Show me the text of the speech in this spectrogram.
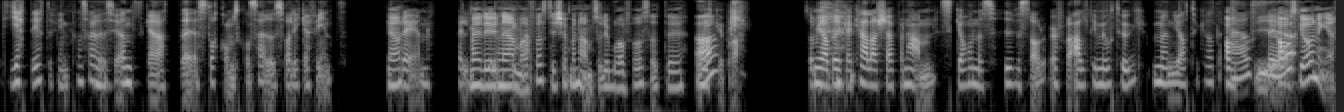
Ett jätte, jättefint konserthus. Jag önskar att eh, Stockholms konserthus var lika fint. Ja. Det är en väldigt men det är ju fin närmare byggnad. först till Köpenhamn så det är bra för oss att det... Ja. Mycket bra. Som jag brukar kalla Köpenhamn, Skånes huvudstad. Jag får alltid mothugg, men jag tycker att det Av, är så. Ja. av skåningar.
